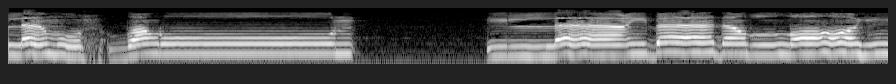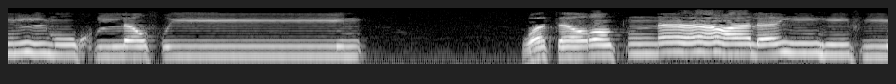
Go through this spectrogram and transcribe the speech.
لمحضرون إلا عباد الله المخلصين وتركنا عليه في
